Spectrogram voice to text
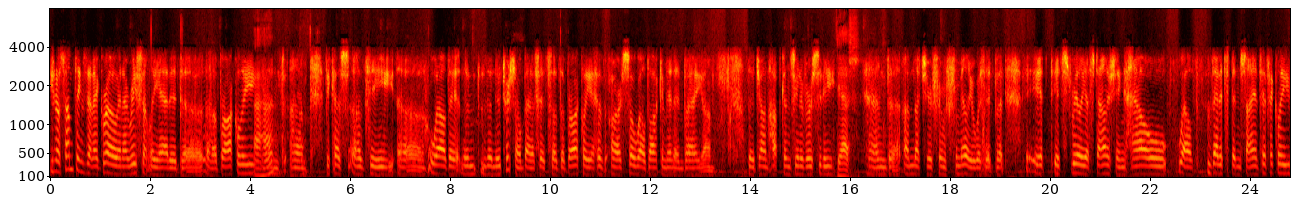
you know some things that I grow, and I recently added uh, uh, broccoli, Uh-huh. and um, because of the uh, well, the, the the nutritional benefits of the broccoli have, are so well documented by um, the John Hopkins University Yes. and uh, I'm not sure if you're familiar with it, but it it's really astonishing how well that it's been scientifically,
